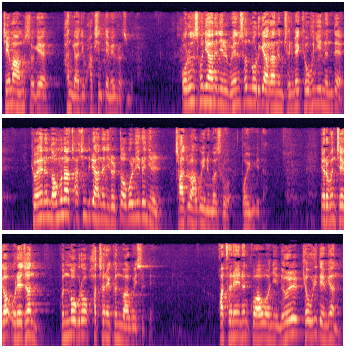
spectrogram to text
제 마음속에 한 가지 확신 때문에 그렇습니다. 오른손이 하는 일 왼손 모르게 하라는 주님의 교훈이 있는데 교회는 너무나 자신들이 하는 일을 떠벌리는 일 자주 하고 있는 것으로 보입니다. 여러분 제가 오래전 군목으로 화천에 근무하고 있을 때 화천에 있는 고아원이 늘 겨울이 되면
